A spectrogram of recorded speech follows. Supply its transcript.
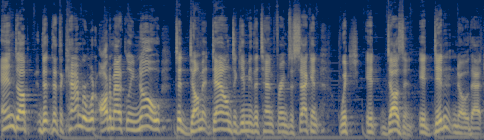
end up, that, that the camera would automatically know to dumb it down to give me the 10 frames a second, which it doesn't. It didn't know that.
